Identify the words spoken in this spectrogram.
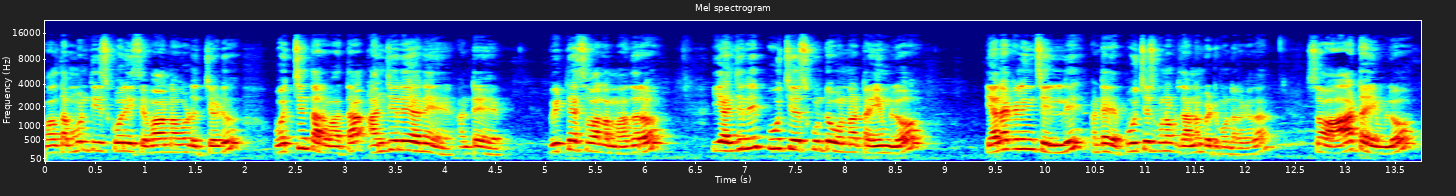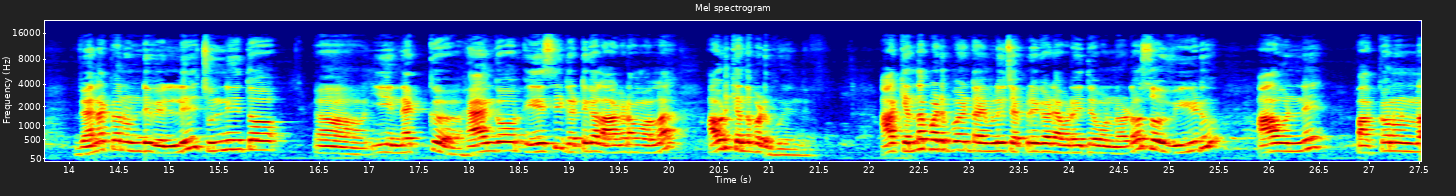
వాళ్ళ తమ్ముని తీసుకొని శివ అన్నవాడు వచ్చాడు. వచ్చిన తర్వాత అంజలి అనే అంటే విట్నెస్ వాళ్ళ మదరు ఈ అంజలి పూజ చేసుకుంటూ ఉన్న టైంలో వెనక నుంచి వెళ్ళి అంటే పూజ చేసుకున్నప్పుడు దండం పెట్టుకుంటారు కదా సో ఆ టైంలో వెనక నుండి వెళ్ళి చున్నీతో ఈ నెక్ హ్యాంగ్ ఓవర్ వేసి గట్టిగా లాగడం వల్ల ఆవిడ కింద పడిపోయింది. ఆ కింద పడిపోయిన టైంలో ఈ చప్రిగాడు ఎవడైతే ఉన్నాడో సో వీడు ఆవిడ్ని పక్కనున్న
